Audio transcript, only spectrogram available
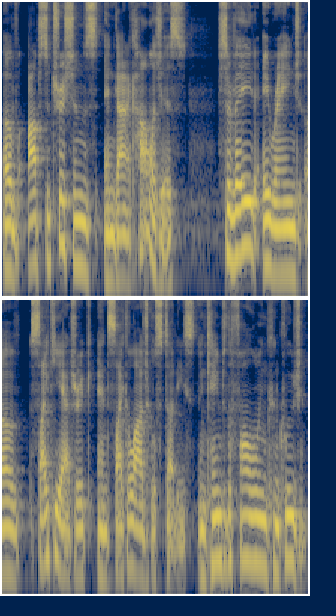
of Obstetricians and Gynecologists surveyed a range of psychiatric and psychological studies and came to the following conclusion.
